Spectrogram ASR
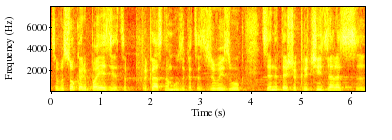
це висока поезія, це прекрасна музика, це живий звук, це не те, що кричить зараз, е,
